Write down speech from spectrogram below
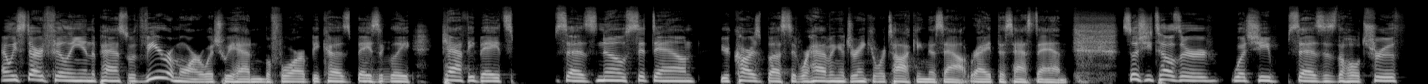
And we start filling in the past with Vera more, which we hadn't before, because basically Kathy Bates says, No, sit down. Your car's busted. We're having a drink and we're talking this out, right? This has to end. So she tells her what she says is the whole truth.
